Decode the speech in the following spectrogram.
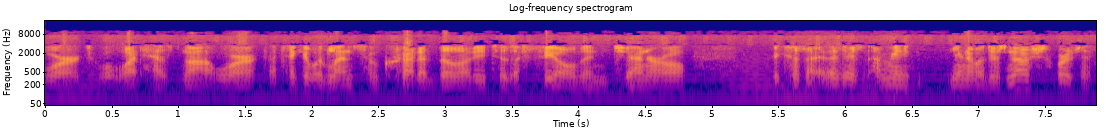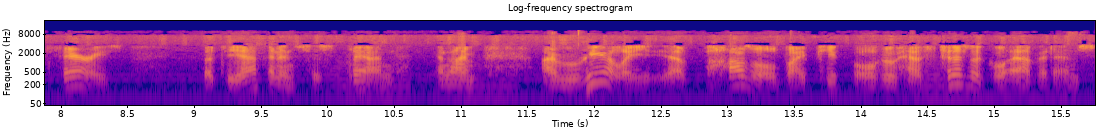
worked, what has not worked. I think it would lend some credibility to the field in general, because I, there's, I mean, you know, there's no shortage of theories, but the evidence is thin, and I'm I'm really uh, puzzled by people who have physical evidence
